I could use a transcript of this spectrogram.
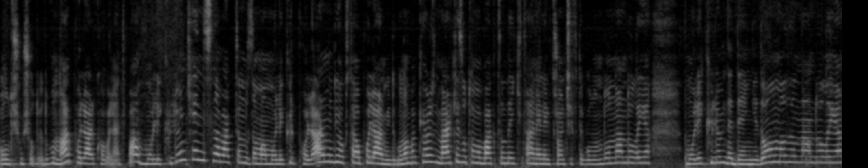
oluşmuş oluyordu. Bunlar polar kovalent bağ. Molekülün kendisine baktığımız zaman molekül polar mıydı yoksa apolar mıydı? Buna bakıyoruz. Merkez atoma baktığında iki tane elektron çifti bulunduğundan dolayı molekülüm de dengede olmadığından dolayı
